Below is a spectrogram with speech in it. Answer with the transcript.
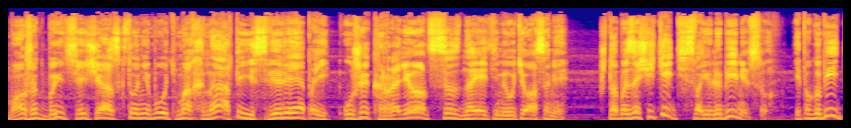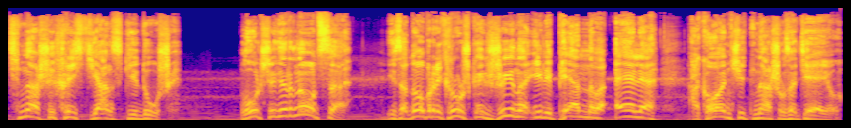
«Может быть, сейчас кто-нибудь мохнатый и свирепый уже крадется за этими утесами, чтобы защитить свою любимицу и погубить наши христианские души. Лучше вернуться и за доброй кружкой джина или пенного эля окончить нашу затею».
